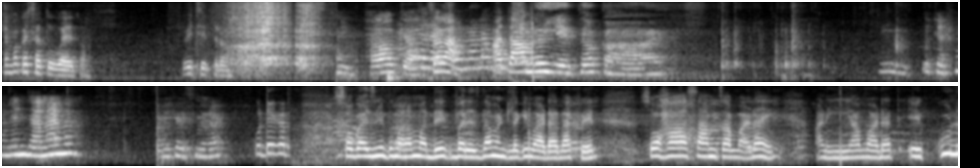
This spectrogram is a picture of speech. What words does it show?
हे बघ कशात उभा येतो विचित्र. हो क्या चला. आता आम- येतो काय? कुठे कर सो गाईज मी तुम्हाला मध्ये बरेचदा म्हटलं की वाडा दाखवेल. सो हा असा आमचा वाडा आहे. आणि या वाड्यात एकूण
